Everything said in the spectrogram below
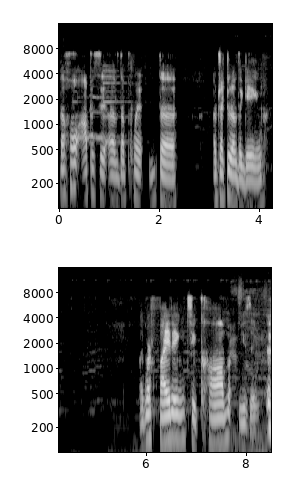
the whole opposite of the point, the objective of the game. Like we're fighting to calm music.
